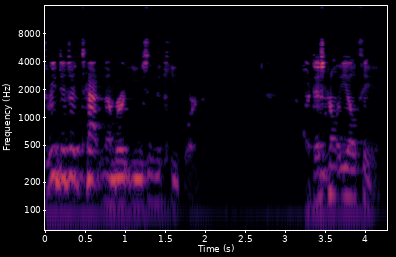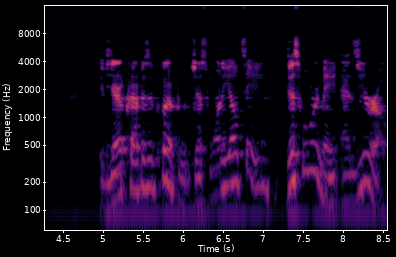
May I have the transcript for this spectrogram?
three-digit TAC number using the keyboard. Additional ELT. If the aircraft is equipped with just one ELT, this will remain at zero.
